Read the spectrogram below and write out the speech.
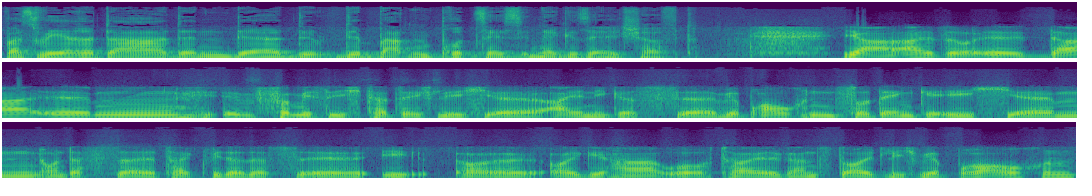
Was wäre da denn der De Debattenprozess in der Gesellschaft? Ja, also äh, da ähm, vermisse ich tatsächlich äh, einiges. Äh, wir brauchen, so denke ich, ähm, und das äh, zeigt wieder das EuGH-Urteil ganz deutlich, wir brauchen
